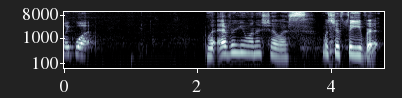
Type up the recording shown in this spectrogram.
Like what? Whatever you want to show us. What's your favorite?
